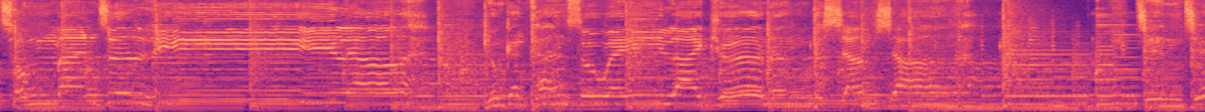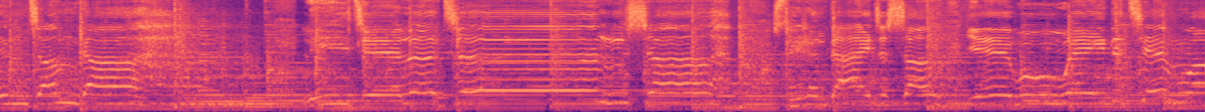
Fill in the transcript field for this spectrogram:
充满着力量，勇敢探索未来可能的想象。渐渐长大，理解了真相。虽然带着伤，也无畏的前往。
